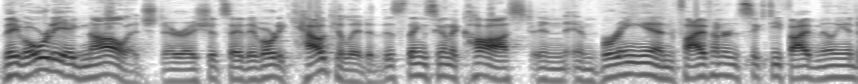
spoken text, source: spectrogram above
They've already acknowledged, or I should say, they've already calculated this thing's going to cost and, and bring in $565 million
